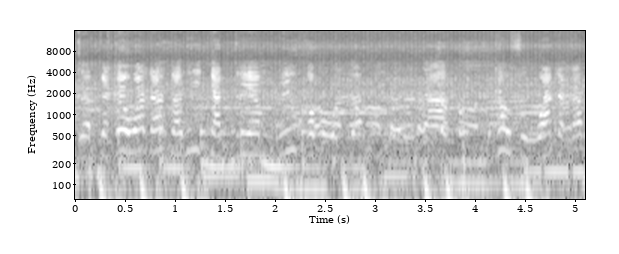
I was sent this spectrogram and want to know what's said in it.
เกือบจะเข้าวัดนะตอนนี้จัดเตรียมริ้วขบวนครับเดินทางเข้าสู่วัดนะครับ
